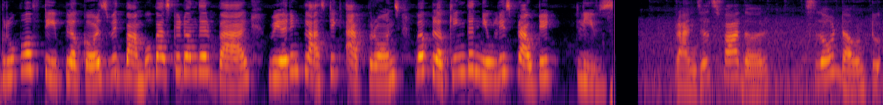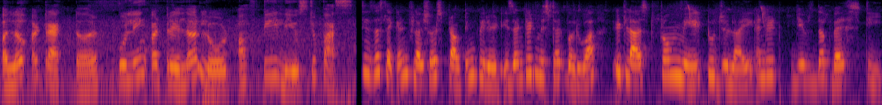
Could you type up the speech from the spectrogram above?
group of tea pluckers with bamboo basket on their back, wearing plastic aprons, were plucking the newly sprouted leaves. Pranjal's father slowed down to allow a tractor pulling a trailer load of tea leaves to pass. This is the second flush or sprouting period, isn't it, Mr. Barua? It lasts from May to July and it gives the best tea.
